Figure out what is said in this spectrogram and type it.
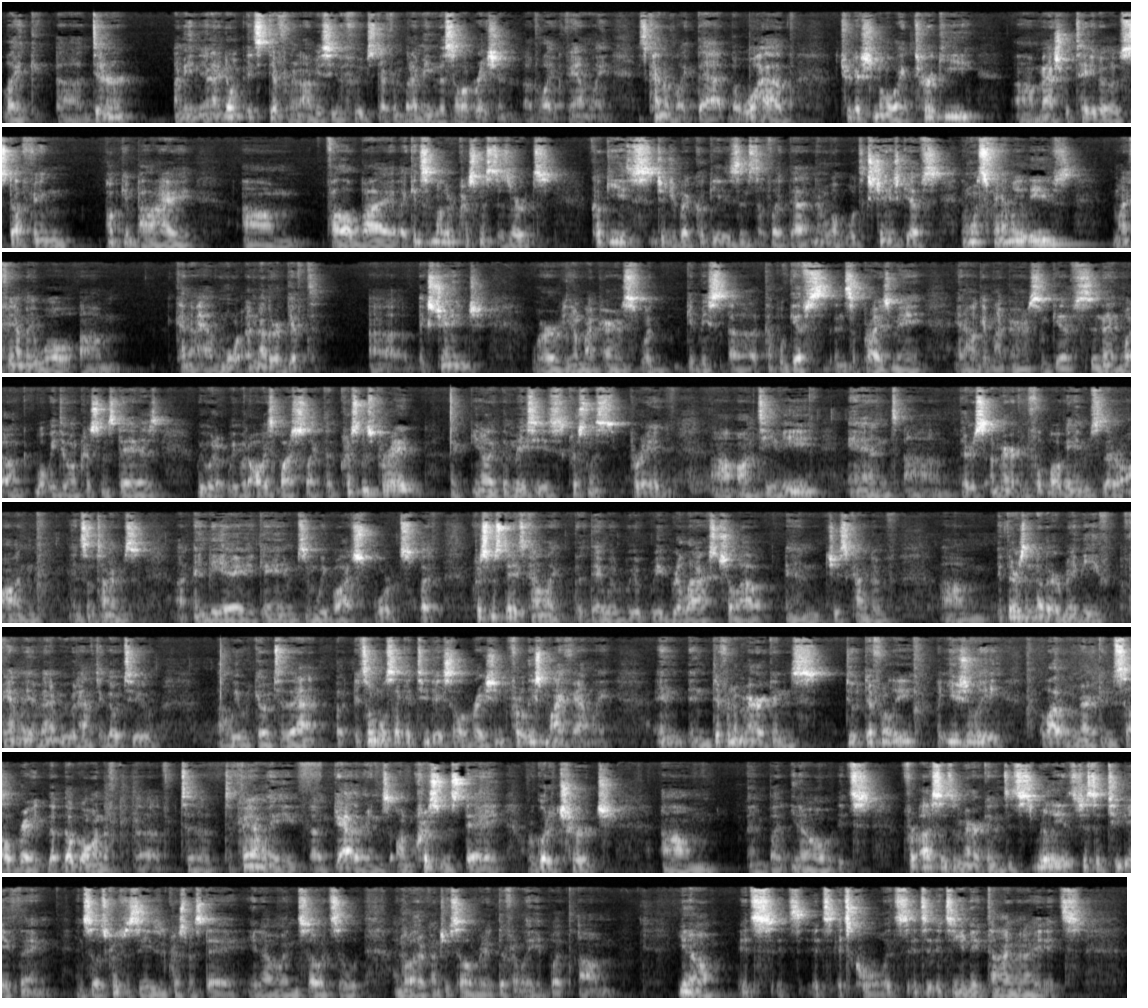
like uh, dinner. I mean, and I don't, it's different. Obviously, the food's different, but I mean the celebration of like family. It's kind of like that, but we'll have traditional like turkey, um, mashed potatoes, stuffing, pumpkin pie, um, followed by like in some other Christmas desserts, cookies, gingerbread cookies, and stuff like that. And then we'll, we'll exchange gifts. And once family leaves, my family will um, kind of have more another gift uh, exchange where you know my parents would give me uh, a couple gifts and surprise me and I'll give my parents some gifts and then what um, what we do on Christmas Day is we would we would always watch like the Christmas parade like you know like the Macy's Christmas parade uh, on TV and um, there's American football games that are on and sometimes uh, NBA games and we watch sports. But Christmas Day is kind of like the day we, we, relax, chill out, and just kind of, um, if there's another maybe family event we would have to go to, uh, we would go to that. But it's almost like a two day celebration for at least my family. and and different Americans do it differently, but usually a lot of Americans celebrate. They'll go on the uh, to to family uh, gatherings on Christmas Day or go to church. Um, and but you know, it's for us as Americans, it's really it's just a two day thing, and so it's Christmas Eve and Christmas Day. You know, and so it's a. I know other countries celebrate it differently, but um, you know, it's it's it's it's cool. It's it's it's a unique time, and I it's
